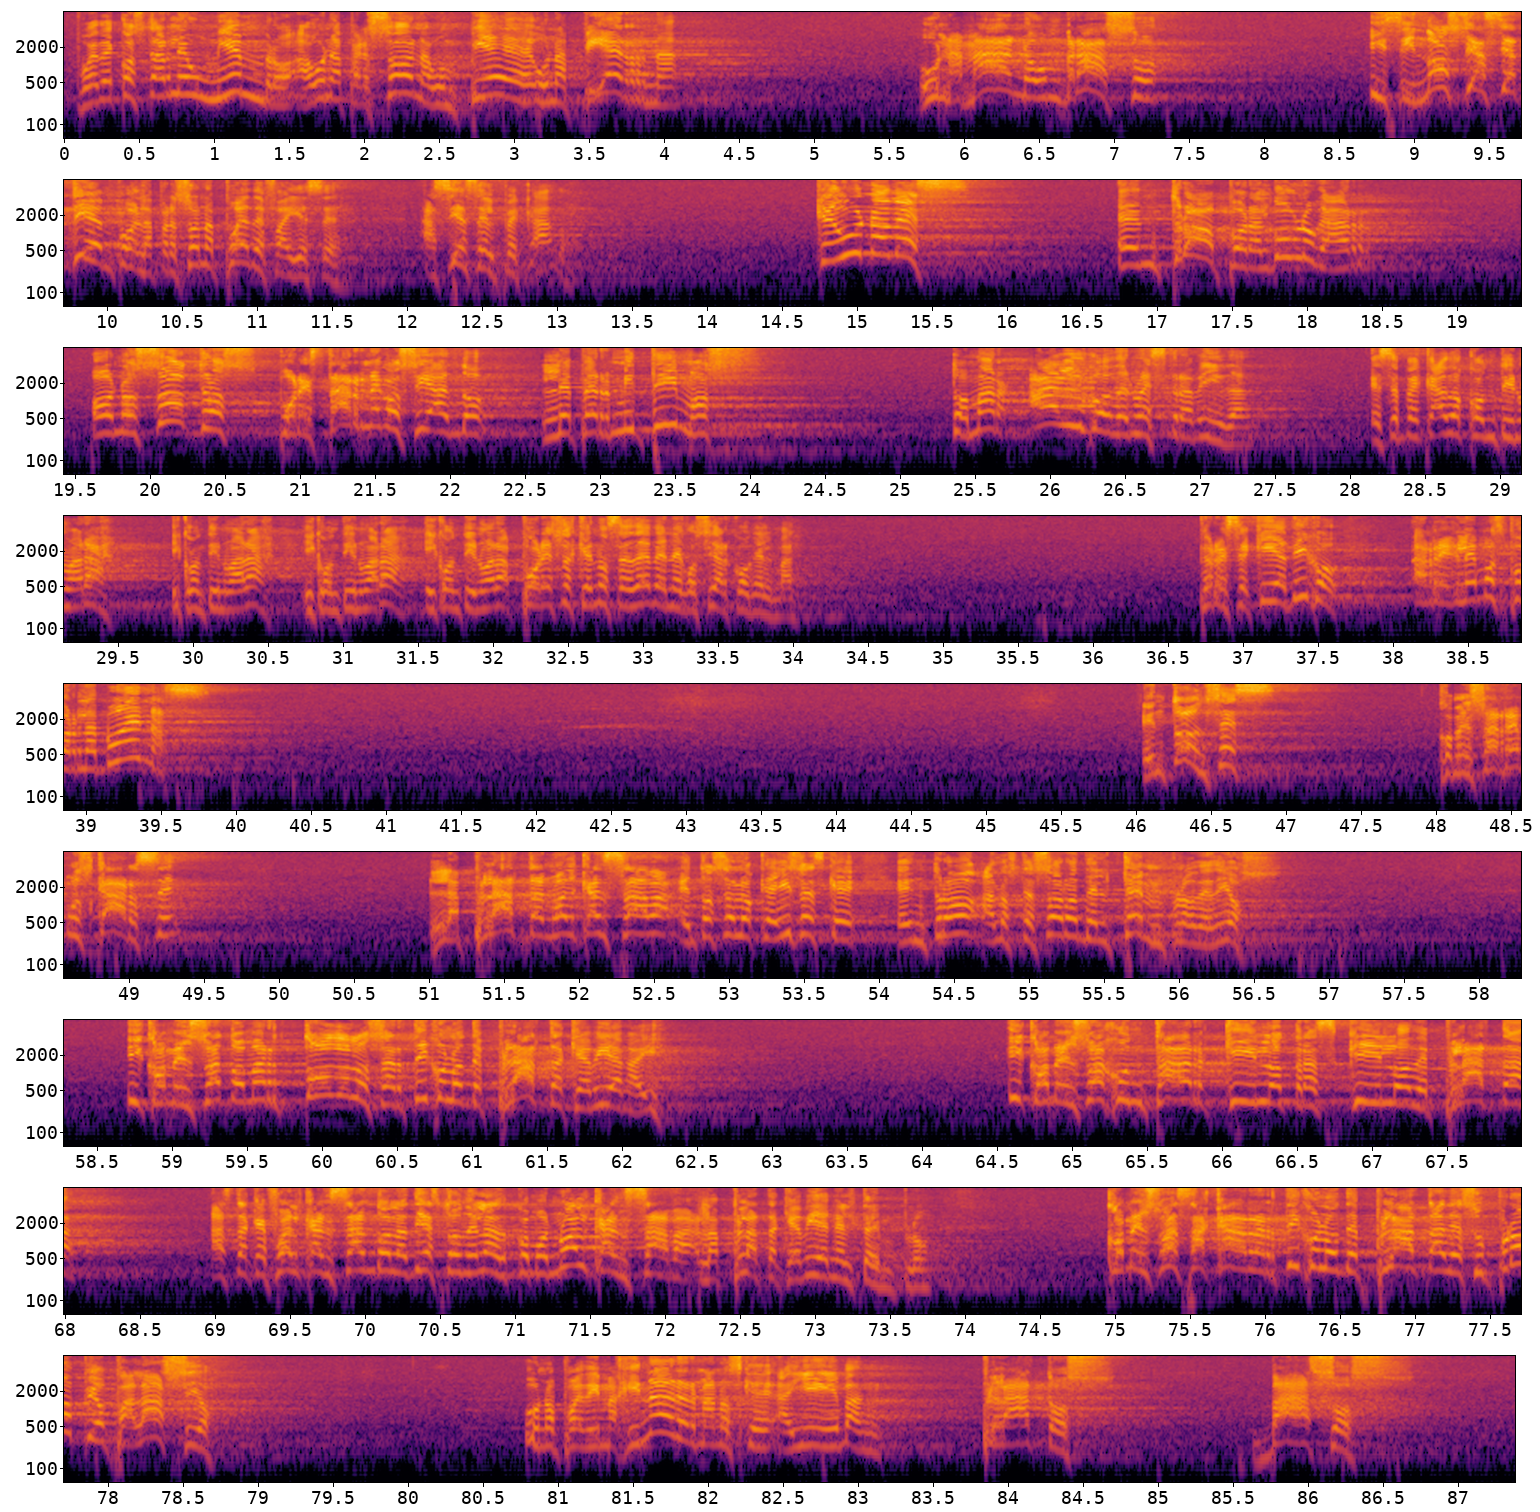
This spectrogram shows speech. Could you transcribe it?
puede costarle un miembro a una persona, un pie, una pierna, una mano, un brazo. Y si no se hace a tiempo, la persona puede fallecer. Así es el pecado. Que una vez entró por algún lugar o nosotros por estar negociando le permitimos tomar algo de nuestra vida, ese pecado continuará y continuará y continuará y continuará. Por eso es que no se debe negociar con el mal. Pero Ezequiel dijo, arreglemos por las buenas. Entonces comenzó a rebuscarse. La plata no alcanzaba. Entonces lo que hizo es que entró a los tesoros del templo de Dios. Y comenzó a tomar todos los artículos de plata que habían ahí. Y comenzó a juntar kilo tras kilo de plata hasta que fue alcanzando las 10 toneladas. Como no alcanzaba la plata que había en el templo, comenzó a sacar artículos de plata de su propio palacio. Uno puede imaginar, hermanos, que allí iban platos, vasos,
